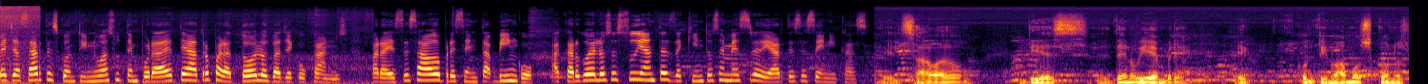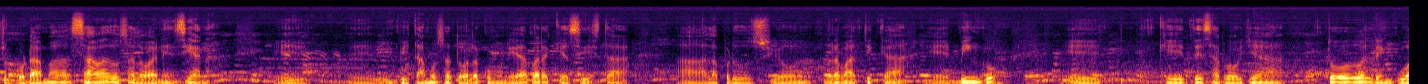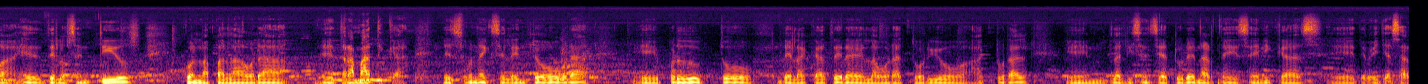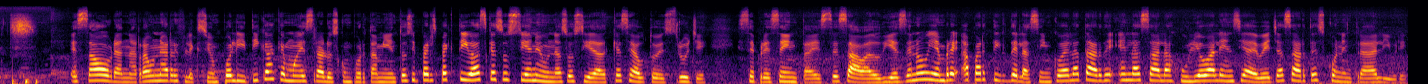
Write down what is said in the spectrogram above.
Bellas Artes continúa su temporada de teatro para todos los vallecaucanos. Para este sábado presenta Bingo, a cargo de los estudiantes de quinto semestre de Artes Escénicas. El sábado 10 de noviembre eh, continuamos con nuestro programa Sábados a la Valenciana. Eh, eh, invitamos a toda la comunidad para que asista a la producción dramática Bingo, que desarrolla todo el lenguaje de los sentidos con la palabra eh, dramática. Es una excelente obra, eh, producto de la cátedra del laboratorio actoral en la licenciatura en Artes Escénicas eh, de Bellas Artes. Esta obra narra una reflexión política que muestra los comportamientos y perspectivas que sostiene una sociedad que se autodestruye. Se presenta este sábado 10 de noviembre a partir de las 5 de la tarde en la sala Julio Valencia de Bellas Artes con entrada libre.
